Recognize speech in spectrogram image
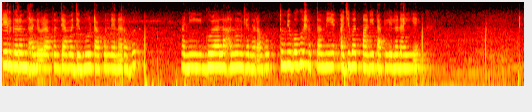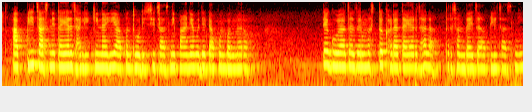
तेल गरम झाल्यावर आपण त्यामध्ये गूळ टाकून देणार आहोत आणि गुळाला हलवून घेणार आहोत. तुम्ही बघू शकता मी अजिबात पाणी टाकलेलं नाही आहे आपली चाचणी तयार झाली की नाही आपण थोडीशी चाचणी पाण्यामध्ये टाकून बघणार आहोत. त्या गुळाचा जर मस्त खडा तयार झाला तर समजायचं आपली चाचणी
